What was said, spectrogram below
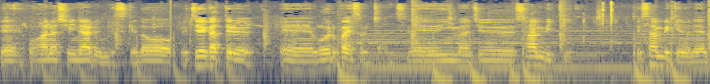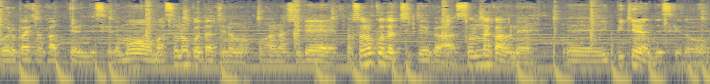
ね、お話になるんですけど、うちで飼ってる、えー、ウォールパイソンちゃんですね。今13匹。13匹のね、ボールパイソン飼ってるんですけども、まあその子たちのお話で、まあその子たちっていうか、その中のね、えー、1匹なんですけど、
